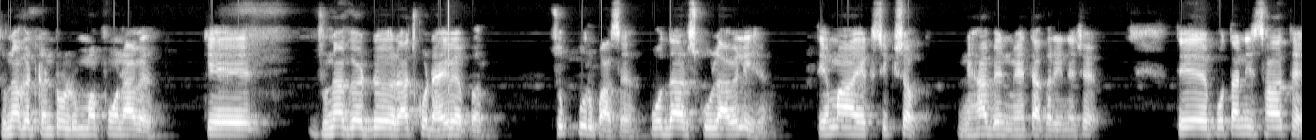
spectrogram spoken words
જુનાગઢ કંટ્રોલ રૂમમાં ફોન આવેલ કે જુનાગઢ રાજકોટ હાઈવે પર સુખપુર પાસે પોદાર સ્કૂલ આવેલી છે. તેમાં એક શિક્ષક નેહાબેન મહેતા કરીને છે. તે પોતાની સાથે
